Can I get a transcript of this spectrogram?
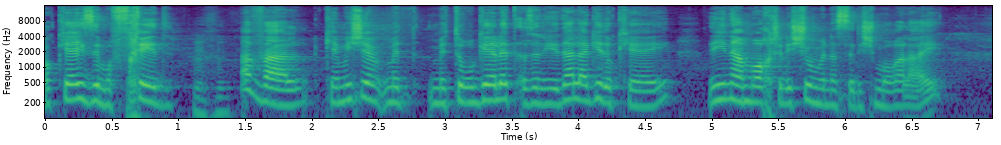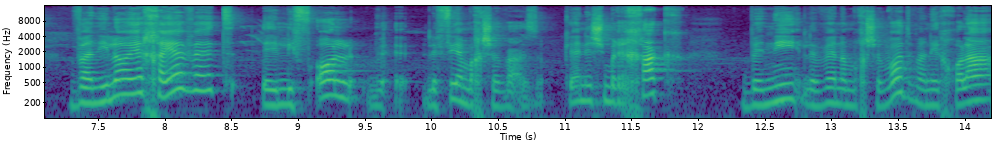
אוקיי? זה מפחיד. Mm-hmm. אבל כמי שמתורגלת, אז אני אדע להגיד, אוקיי, הנה המוח שלי שוב מנסה לשמור עליי, ואני לא אהיה חייבת אה, לפעול לפי המחשבה הזו, כן? יש מרחק ביני לבין המחשבות, ואני יכולה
